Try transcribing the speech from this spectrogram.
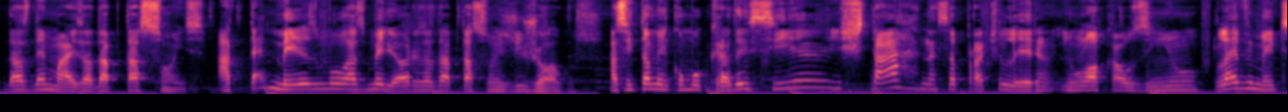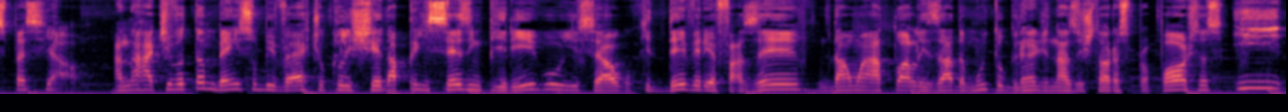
das demais adaptações, até mesmo as melhores adaptações de jogos. Assim também como credencia estar nessa prateleira em um localzinho levemente especial. A narrativa também subverte o clichê da princesa em perigo, isso é algo que deveria fazer, dá uma atualizada muito grande nas histórias propostas e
